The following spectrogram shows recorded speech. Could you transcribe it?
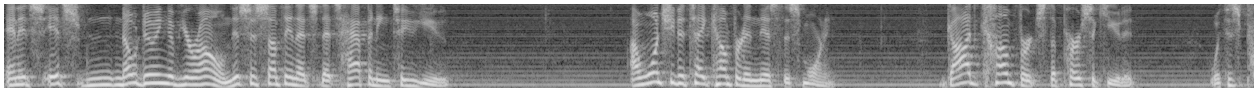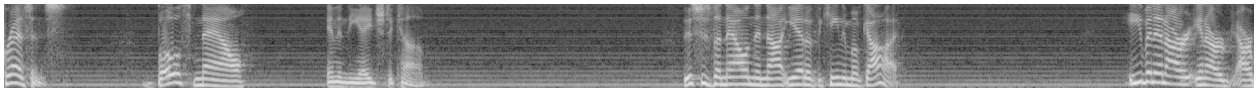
and it's, it's no doing of your own, this is something that's, that's happening to you I want you to take comfort in this this morning. God comforts the persecuted with his presence, both now and in the age to come. This is the now and the not yet of the kingdom of God. Even in our in our, our,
